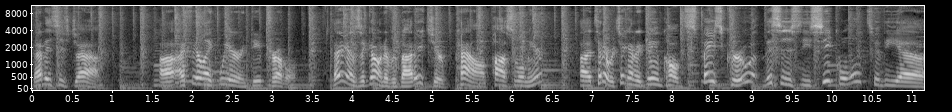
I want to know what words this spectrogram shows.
That is his job. Uh, I feel like we are in deep trouble. Hey, how's it going, everybody? It's your pal Impossibum here. Uh, today we're checking out a game called Space Crew. This is the sequel to the uh,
